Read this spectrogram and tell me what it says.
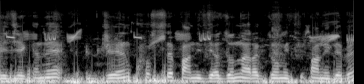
এই যে এখানে ড্রেন খুঁজছে পানি দেওয়ার জন্য আর এক জমিতে পানি দেবে।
